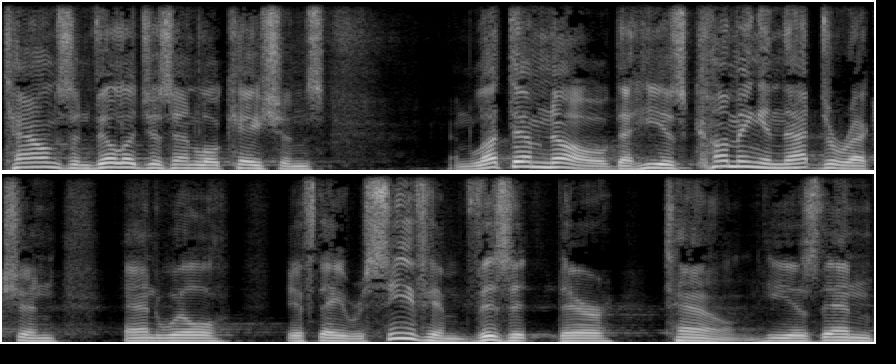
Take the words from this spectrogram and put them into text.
towns and villages and locations and let them know that He is coming in that direction and will, if they receive Him, visit their town. He is then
